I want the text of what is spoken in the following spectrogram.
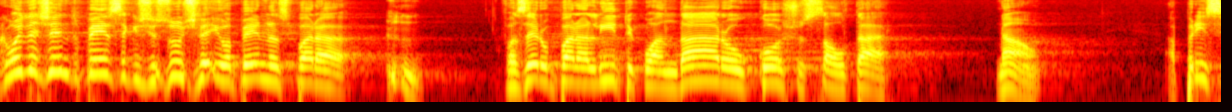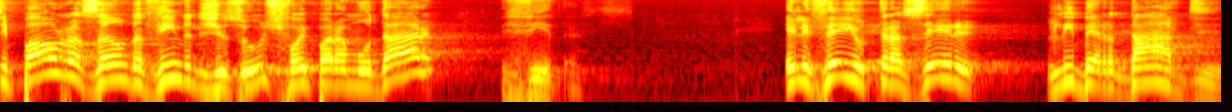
Porque muita gente pensa que Jesus veio apenas para fazer o paralítico andar ou o coxo saltar. Não. A principal razão da vinda de Jesus foi para mudar vidas. Ele veio trazer liberdade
